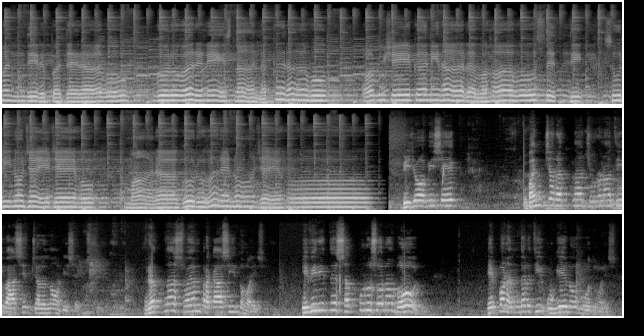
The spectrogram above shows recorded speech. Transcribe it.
મંદિર પધરાવો ગુરુવરને સ્નાન કરાવો અભિષેક નિધાર વહાવો સિદ્ધિ સુરીનો જય જય હો મારા ગુરુવરનો જય હો. બીજો અભિષેક પંચરત્ન ચૂર્ણથી વાસિત જલનો અભિષેક છે. રત્ન સ્વયં પ્રકાશિત હોય છે. એવી રીતે સત્પુરુષોનો બોધ એ પણ અંદરથી ઉગેલો બોધ હોય છે.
